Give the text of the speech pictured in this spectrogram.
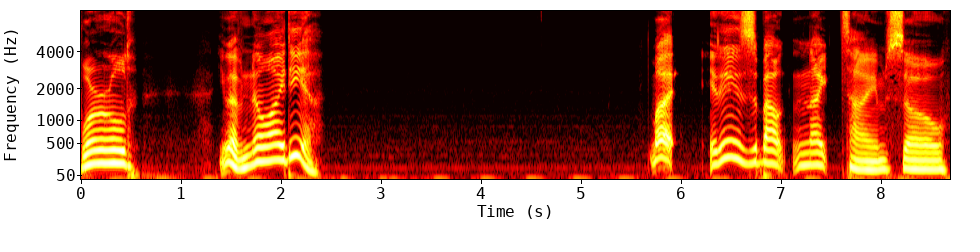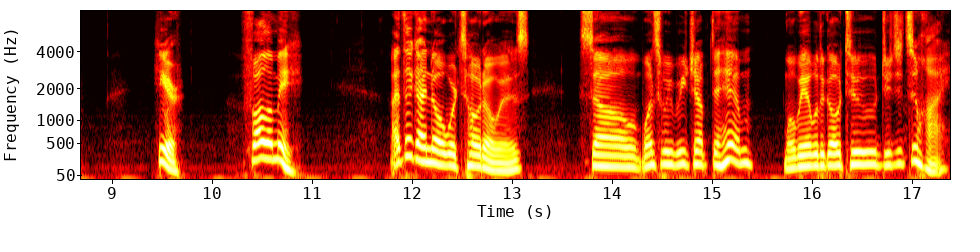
world. You have no idea. But it is about nighttime, so. Here, follow me. I think I know where Todo is, so once we reach up to him, we'll be able to go to Jujutsu High.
